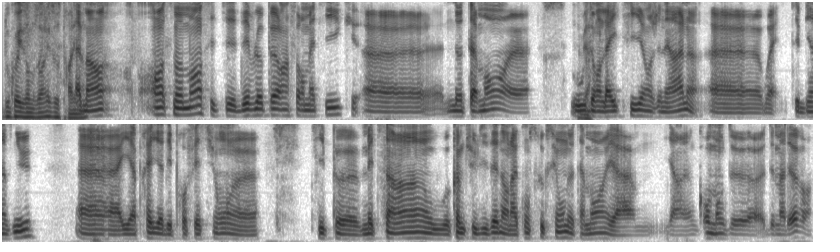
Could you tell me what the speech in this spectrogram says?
De quoi ils ont besoin, les Australiens ah ben, En ce moment, c'était développeurs informatiques, euh, notamment, euh, ou dans l'IT en général. Ouais, t'es bienvenu. Et après, il y a des professions type médecin, ou comme tu le disais, dans la construction, notamment, il y a, y a un gros manque de, de main-d'œuvre.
